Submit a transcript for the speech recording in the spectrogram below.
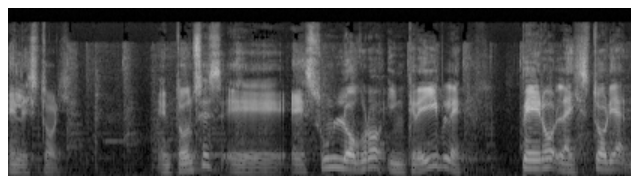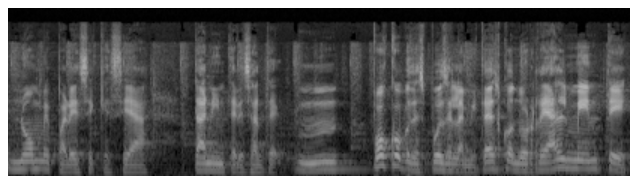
en la historia. Entonces, eh, es un logro increíble, pero la historia no me parece que sea tan interesante. Mm, poco después de la mitad es cuando realmente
